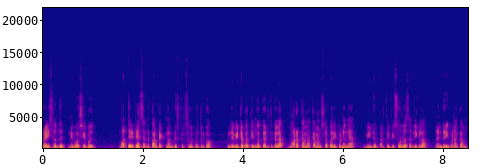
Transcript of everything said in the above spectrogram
price வந்து நெகோஷியபிள் மற்ற டீட்டெயில்ஸ் அண்ட் காண்டாக்ட் நம்ம டிஸ்கிரிப்ஷனில் கொடுத்துருக்கோம். இந்த வீட்டை பற்றி உங்கள் கருத்துக்களை மறக்காமல் கமெண்ட்ஸில் பதிவு பண்ணுங்கள் மீண்டும் அடுத்த எபிசோடில் சந்திக்கலாம். நன்றி வணக்கம்.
